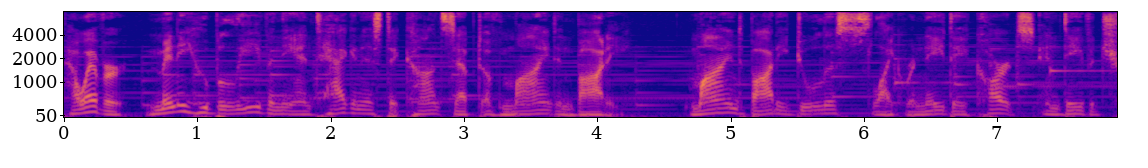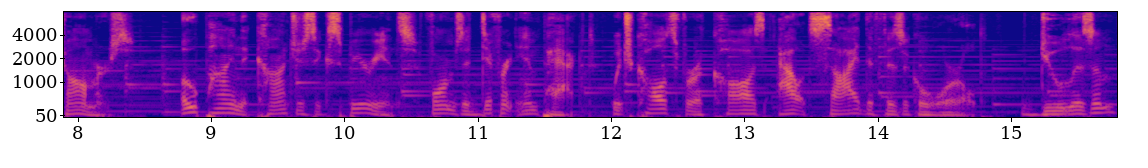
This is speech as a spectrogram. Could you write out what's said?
However, many who believe in the antagonistic concept of mind and body, mind-body dualists like Rene Descartes and David Chalmers, opine that conscious experience forms a different impact which calls for a cause outside the physical world, dualism,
